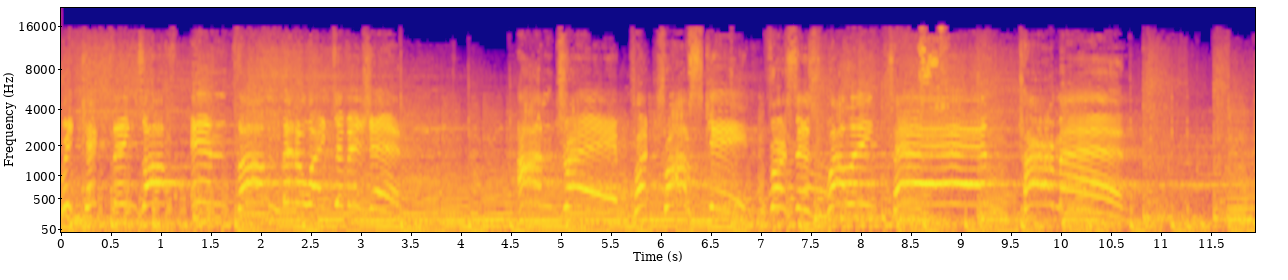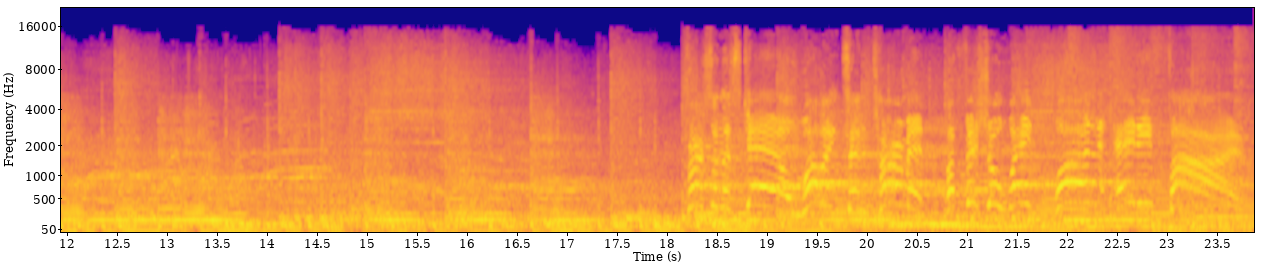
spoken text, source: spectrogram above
We kick things off in the middleweight division. Andre Petroski versus Wellington Turman. First on the scale, Wellington Turman, official weight 185.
